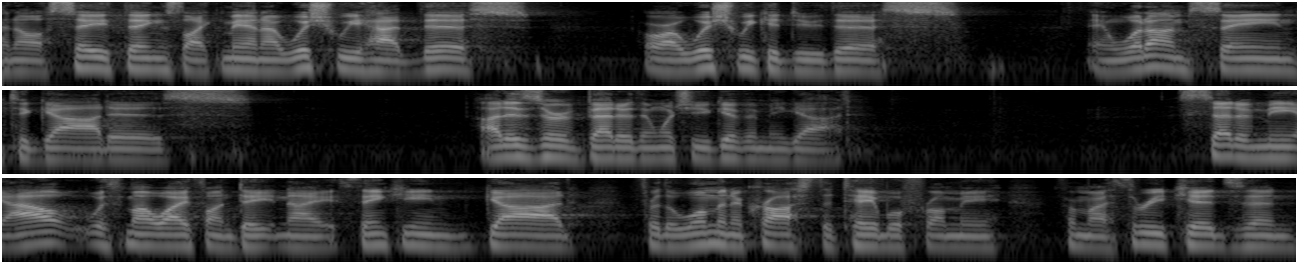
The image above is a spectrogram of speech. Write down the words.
and I'll say things like, man, I wish we had this, or I wish we could do this. And what I'm saying to God is, I deserve better than what you've given me, God. Instead of me out with my wife on date night, thanking God for the woman across the table from me, for my three kids in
